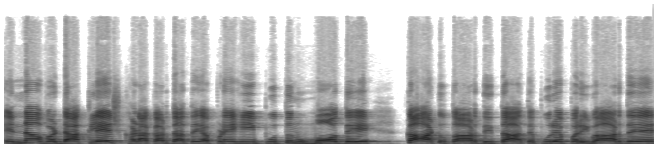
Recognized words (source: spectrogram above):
ਇੰਨਾ ਵੱਡਾ ਕਲੇਸ਼ ਖੜਾ ਕਰਦਾ ਤੇ ਆਪਣੇ ਹੀ ਪੁੱਤ ਨੂੰ ਮੌਤ ਦੇ ਘਾਟ ਉਤਾਰ ਦਿੱਤਾ ਤੇ ਪੂਰੇ ਪਰਿਵਾਰ ਦੇ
